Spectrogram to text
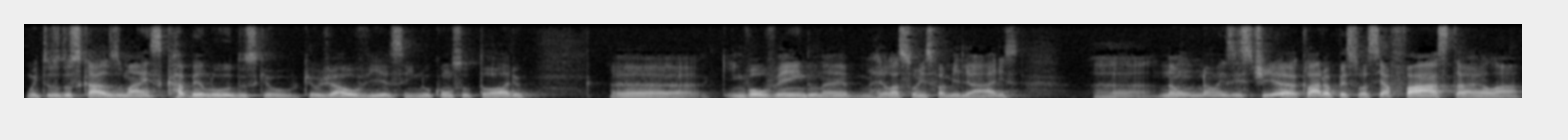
muitos dos casos mais cabeludos que eu, que eu já ouvi assim no consultório uh, envolvendo né, relações familiares Uh, não, não existia, claro, a pessoa se afasta, ela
